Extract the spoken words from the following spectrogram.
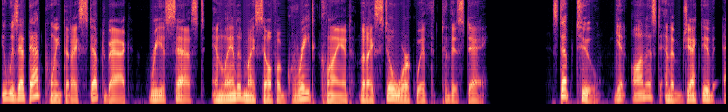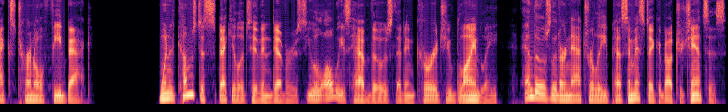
It was at that point that I stepped back, reassessed, and landed myself a great client that I still work with to this day. Step 2 Get honest and objective external feedback. When it comes to speculative endeavors, you will always have those that encourage you blindly and those that are naturally pessimistic about your chances.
